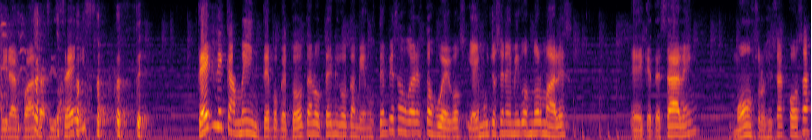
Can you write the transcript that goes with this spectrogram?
Final Fantasy 6. Técnicamente, porque todo está en lo técnico también, usted empieza a jugar estos juegos y hay muchos enemigos normales eh, que te salen, monstruos y esas cosas,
